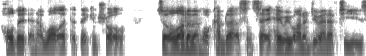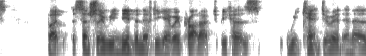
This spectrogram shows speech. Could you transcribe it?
hold it in a wallet that they control. So a lot of them will come to us and say, "Hey, we want to do NFTs, but essentially we need the Nifty Gateway product because we can't do it in a,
